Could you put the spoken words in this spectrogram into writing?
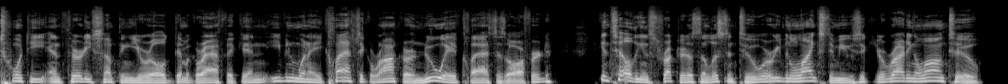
20 and 30 something year old demographic, and even when a classic rock or new wave class is offered, you can tell the instructor doesn't listen to or even likes the music you're riding along to.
